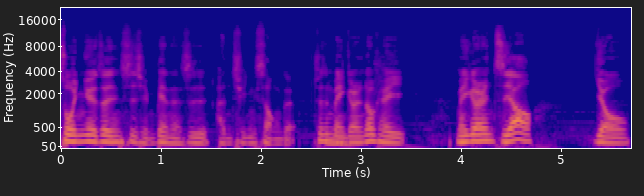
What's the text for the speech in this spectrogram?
做音乐这件事情变成是很轻松的，就是每个人都可以，每个人只要有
